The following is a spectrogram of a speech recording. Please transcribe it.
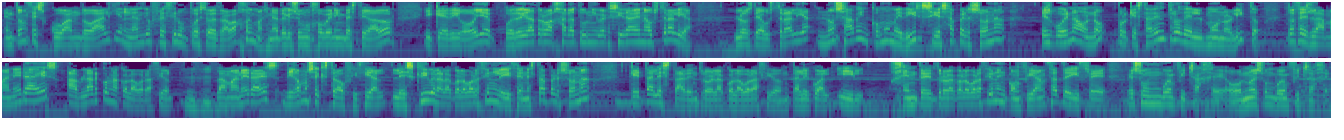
Entonces, cuando alguien le han de ofrecer un puesto de trabajo, imagínate que soy un joven investigador y que digo, oye, ¿puedo ir a trabajar a tu universidad en Australia? Los de Australia no saben cómo medir si esa persona es buena o no, porque está dentro del monolito. Entonces, la manera es hablar con la colaboración. La manera es, digamos, extraoficial. Le escriben a la colaboración y le dicen, esta persona, ¿qué tal está dentro de la colaboración? Tal y cual. Y gente dentro de la colaboración, en confianza, te dice, es un buen fichaje o no es un buen fichaje.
